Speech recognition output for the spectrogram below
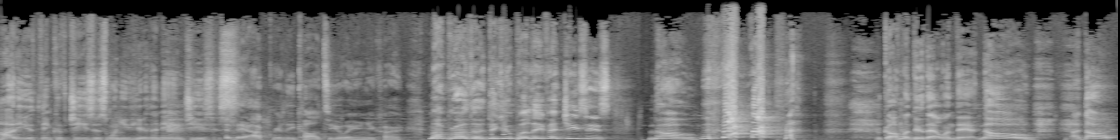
How do you think of Jesus when you hear the name and Jesus? they awkwardly call to you when you're in your car. My brother, do you believe in Jesus? No. Look, I'm gonna do that one day. No, I don't.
